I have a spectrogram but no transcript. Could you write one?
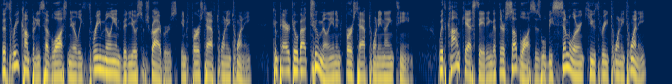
the three companies have lost nearly 3 million video subscribers in first half 2020 compared to about 2 million in first half 2019, with Comcast stating that their sub losses will be similar in Q3 2020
